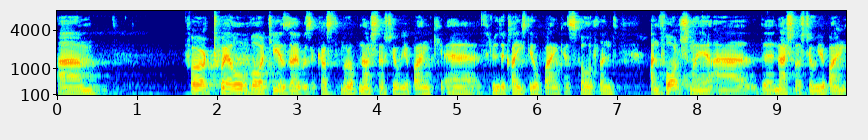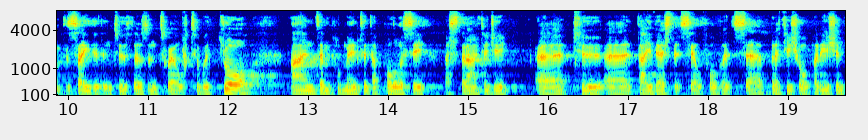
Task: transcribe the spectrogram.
Um, for 12 odd years, I was a customer of National Australia Bank uh, through the Clydesdale Bank in Scotland. Unfortunately, uh, the National Australia Bank decided in 2012 to withdraw and implemented a policy, a strategy uh, to uh, divest itself of its uh, British operation.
